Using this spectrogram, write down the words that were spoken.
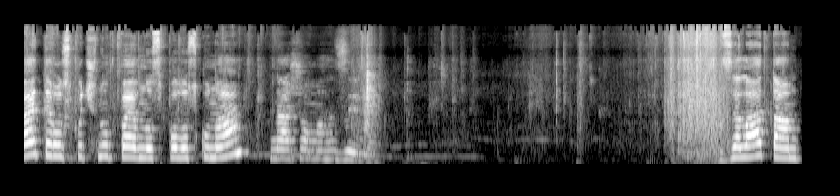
Давайте розпочну, певно, з полоскуна нашого магазину. Взяла там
